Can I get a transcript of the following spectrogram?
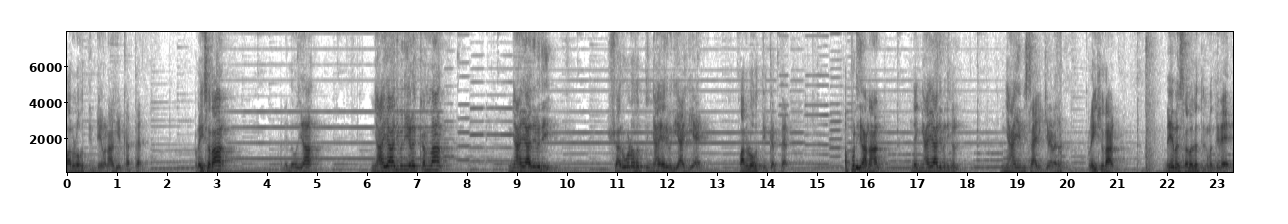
பரலோகத்தின் தேவனாகிய கர்த்தர். பிரைசலால் அல்லேலூயா நியாயாதிபதிகளுக்கெல்லாம் நியாயாதிபதி சர்வலோகத்து நியாயாதிபதியாகிய பரலோகத்தின் கர்த்தர். அப்படியானால் இந்த நியாயாதிபதிகள் நியாயம் விசாரிக்கிறவர்கள். பிரைசுதான். தேவ சமூகத்துக்கு மத்தியிலே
